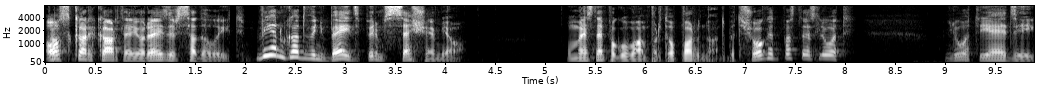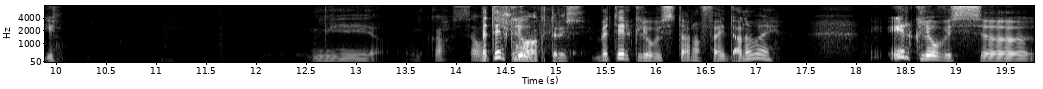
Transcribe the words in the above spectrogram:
Oskari kārtējo reizi ir sadalīti. Vienu gadu viņi beidza pirms sešiem jau. Un mēs nepaguvām par to parunāt. Bet šogad pasties ļoti, ļoti jēdzīgi. Jā. sauc Bet ir šo kļuvu- aktrisi? Bet ir kļuvis Stanofei Danovai. Ir kļuvis, uh,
